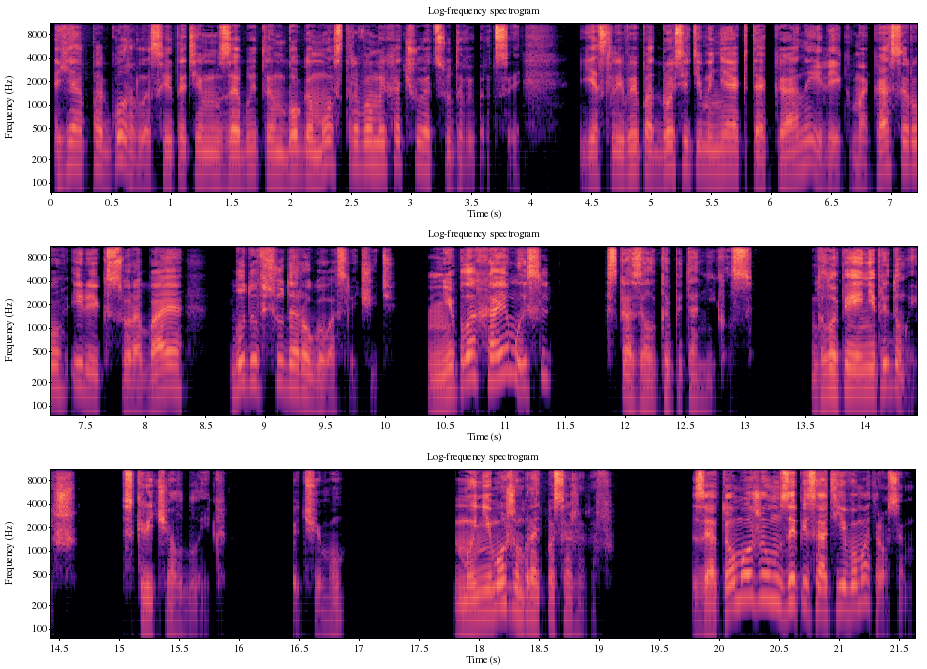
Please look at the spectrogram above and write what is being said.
Я по горло сыт этим забытым богом островом и хочу отсюда выбраться. Если вы подбросите меня к Такане или к Макасару или к Сурабая, буду всю дорогу вас лечить». «Неплохая мысль», — сказал капитан Николс. «Глупее не придумаешь», — вскричал Блейк. «Почему?» «Мы не можем брать пассажиров. Зато можем записать его матросом.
